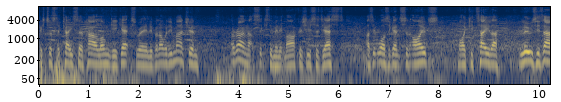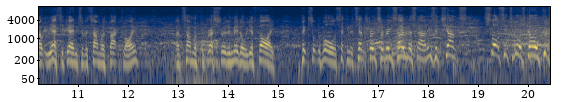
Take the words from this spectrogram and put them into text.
It's just a case of how long he gets, really. But I would imagine around that 60 minute mark, as you suggest, as it was against St Ives. Mikey Taylor loses out yet again to the Tamworth back line. And Tamworth progress through the middle. Yafai picks up the ball. Second attempt through to Reese Honus now. And he's a chance. Slots it towards goal. Good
